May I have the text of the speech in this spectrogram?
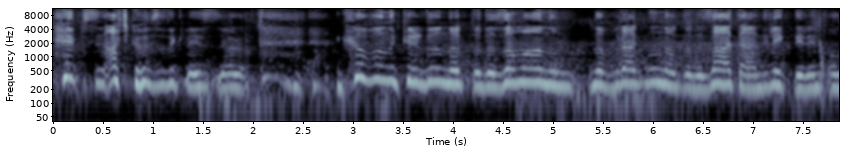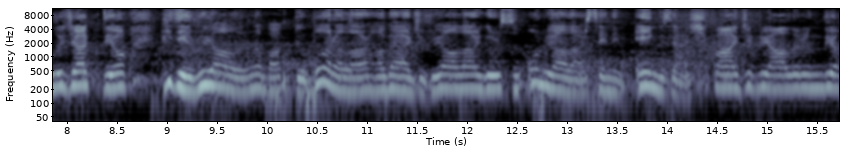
hepsini aç gözlülükle istiyorum. Kabuğunu kırdığın noktada, zamanını bıraktığın noktada zaten dileklerin olacak diyor. Bir de rüyalarına bak diyor. Bu aralar haberci rüyalar görürsün. O rüyalar senin en güzel şifacı rüyaların diyor.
